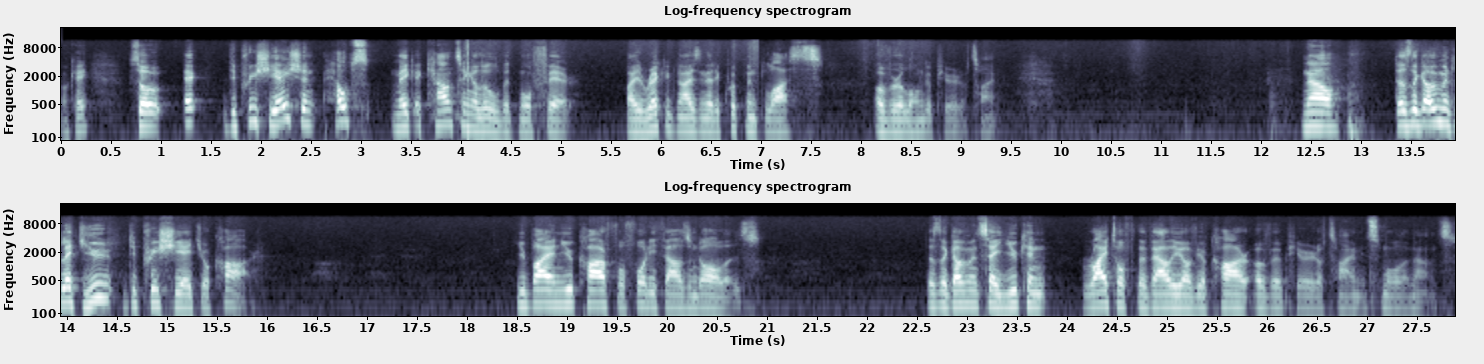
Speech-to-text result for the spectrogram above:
Okay? So eh, depreciation helps make accounting a little bit more fair by recognizing that equipment lasts over a longer period of time. Now, does the government let you depreciate your car? You buy a new car for $40,000. Does the government say you can write off the value of your car over a period of time in small amounts?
